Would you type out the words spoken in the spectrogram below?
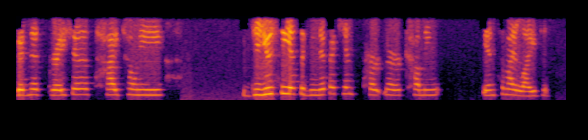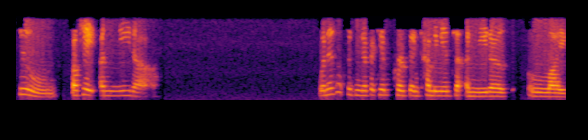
goodness gracious, hi Toni. Do you see a significant partner coming into my life soon. Okay, Anita. When is a significant person coming into Anita's life?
